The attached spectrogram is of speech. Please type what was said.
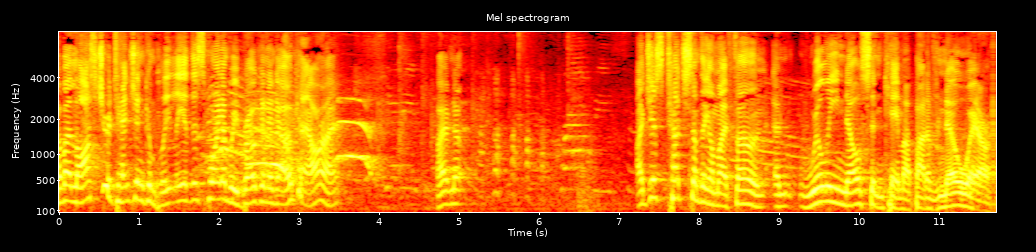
Have I lost your attention completely at this point? Have we broken it? Okay, all right. I have no. I just touched something on my phone, and Willie Nelson came up out of nowhere.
